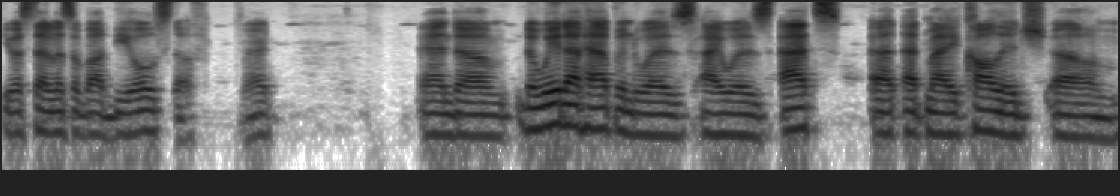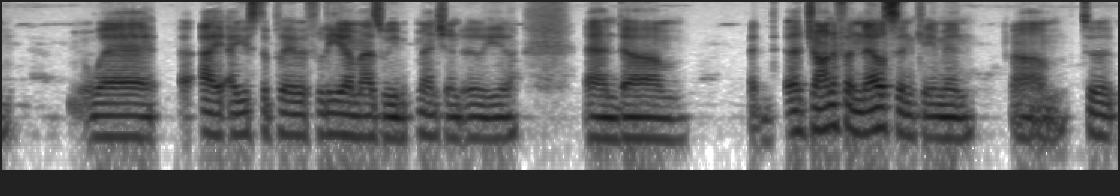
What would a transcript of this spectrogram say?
he was telling us about the old stuff, right? And um, the way that happened was I was at at, at my college um, where I, I used to play with Liam, as we mentioned earlier, and um, uh, Jonathan Nelson came in um, to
